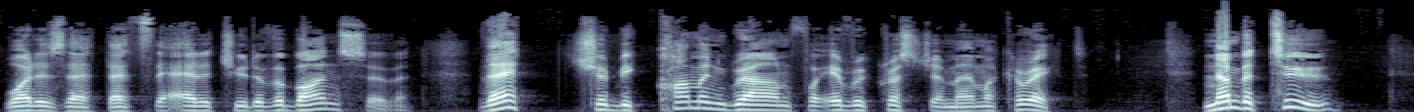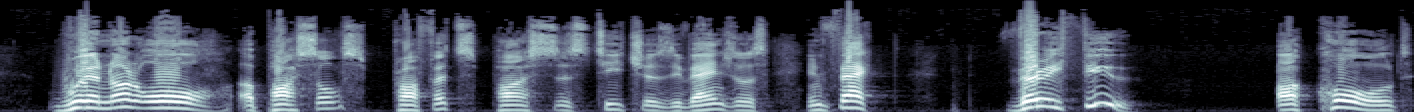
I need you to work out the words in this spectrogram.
What is that? That's the attitude of a bondservant. That should be common ground for every Christian. Am I correct? Number two, we're not all apostles, prophets, pastors, teachers, evangelists. In fact, very few are called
